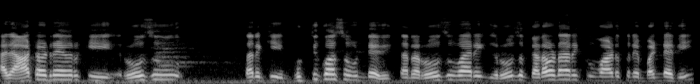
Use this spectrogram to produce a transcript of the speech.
అది ఆటో డ్రైవర్కి రోజు తనకి భుక్తి కోసం ఉండేది. తన రోజువారి రోజు గడవడానికి వాడుకునే బండి అది.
